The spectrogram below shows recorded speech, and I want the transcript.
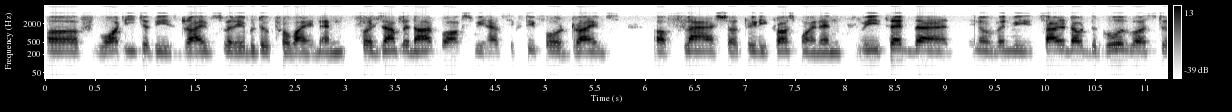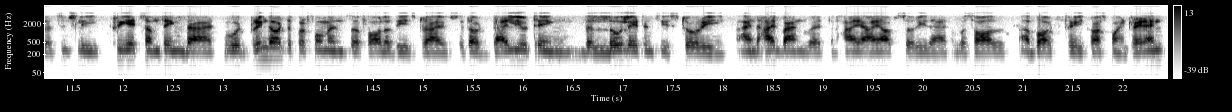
of what each of these drives were able to provide. And for example, in our box, we have 64 drives of Flash or 3D XPoint. And we said that, you know, when we started out, the goal was to essentially create something that would bring out the performance of all of these drives without diluting the low latency story and high bandwidth and high IOPS story that was all about 3D XPoint, right? And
